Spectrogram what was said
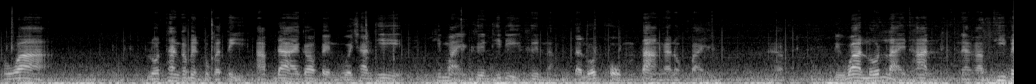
เพราะว่ารถท่านก็เป็นปกติ อัพได้ก็เป็นเวอร์ชั่นที่ที่ใหม่ขึ้นที่ดีขึ้นนะแต่รถผมต่างกันออกไปนะครับ หรือว่ารถหลายท่านนะครับ ที่ไป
